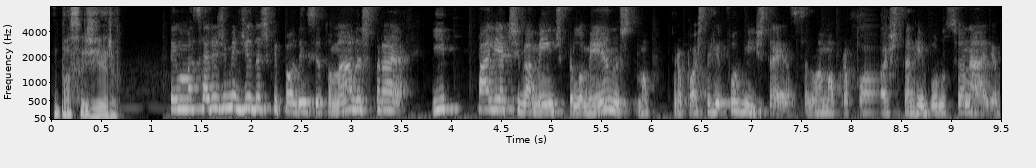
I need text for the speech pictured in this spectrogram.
o passageiro. Tem uma série de medidas que podem ser tomadas para ir paliativamente, pelo menos, uma proposta reformista essa, não é uma proposta revolucionária,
